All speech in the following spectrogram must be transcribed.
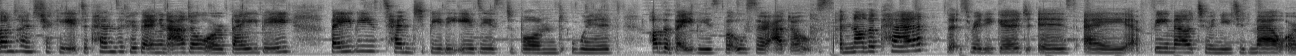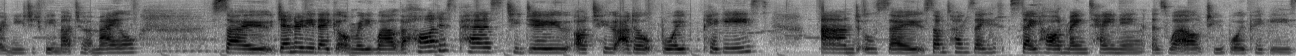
sometimes tricky. It depends if you're getting an adult or a baby. Babies tend to be the easiest to bond with other babies but also adults. Another pair that's really good is a female to a neutered male or a neutered female to a male. So generally they get on really well. The hardest pairs to do are two adult boy piggies and also sometimes they stay hard maintaining as well, two boy piggies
